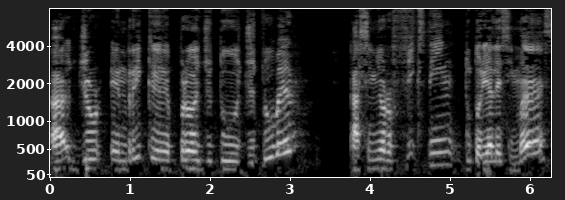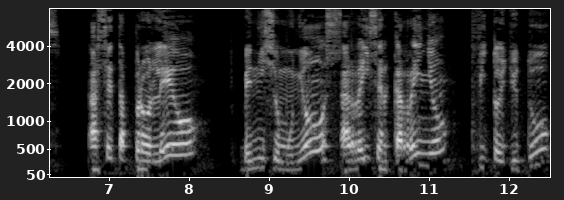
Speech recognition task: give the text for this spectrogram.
a Enrique Pro YouTube YouTuber, a señor Fixting, tutoriales y más, a Z Proleo, Benicio Muñoz, a Racer Carreño, Fito YouTube,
